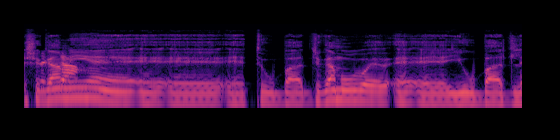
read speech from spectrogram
שגם וגם- היא אה, אה, תעובד, שגם הוא יעובד ל...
